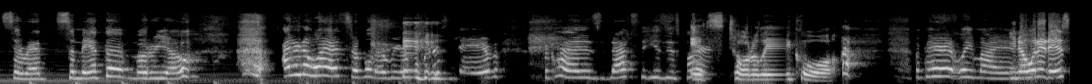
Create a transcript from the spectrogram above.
Samantha Murillo. I don't know why I stumbled over your first name because that's the easiest part. It's totally cool. Apparently, my you know what it is.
